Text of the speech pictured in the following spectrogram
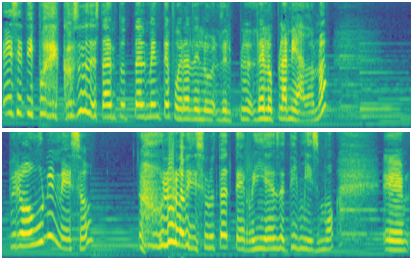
Ese tipo de cosas están totalmente fuera de lo, planeado, ¿no? Pero aún en eso, uno lo disfruta, te ríes de ti mismo. Eh,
